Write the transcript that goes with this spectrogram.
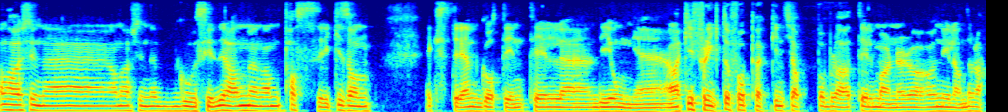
han, har sine, han har sine gode sider, han, men han passer ikke sånn ekstremt godt inn til eh, de unge Han er ikke flink til å få pucken kjapt på bladet til Marner og Nylander, da.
